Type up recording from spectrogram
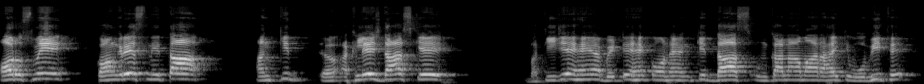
और उसमें कांग्रेस नेता अंकित अखिलेश दास के भतीजे हैं या बेटे हैं, कौन है? अंकित दास, उनका नाम आ रहा है कि वो भी थे।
